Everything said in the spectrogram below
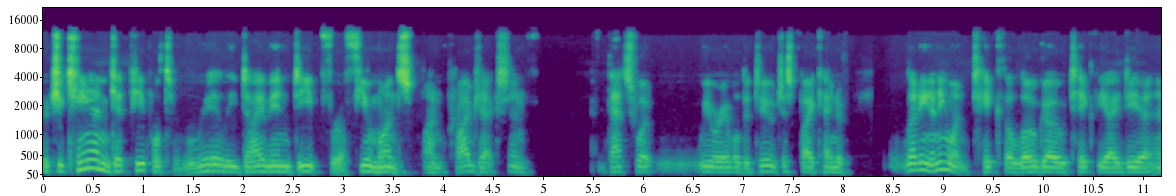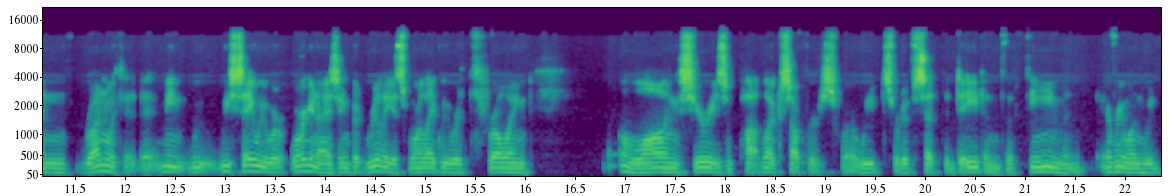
But you can get people to really dive in deep for a few months on projects. And that's what we were able to do just by kind of letting anyone take the logo, take the idea, and run with it. I mean, we, we say we were organizing, but really it's more like we were throwing a long series of potluck suppers where we'd sort of set the date and the theme, and everyone would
